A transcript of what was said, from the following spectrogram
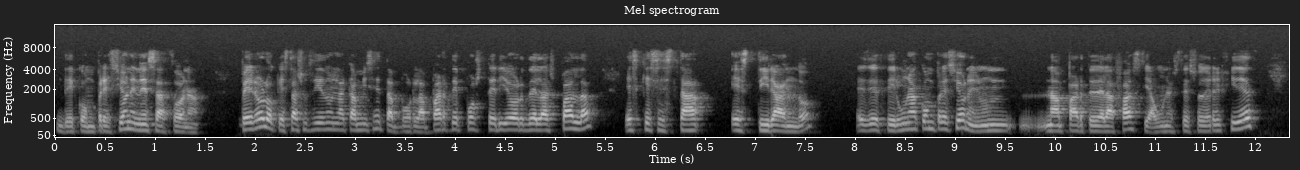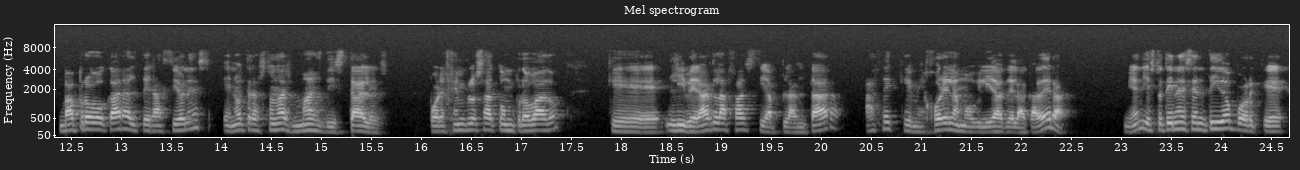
de compresión en esa zona. Pero lo que está sucediendo en la camiseta por la parte posterior de la espalda es que se está estirando es decir, una compresión en una parte de la fascia, un exceso de rigidez, va a provocar alteraciones en otras zonas más distales. Por ejemplo, se ha comprobado que liberar la fascia plantar hace que mejore la movilidad de la cadera. Bien, y esto tiene sentido porque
